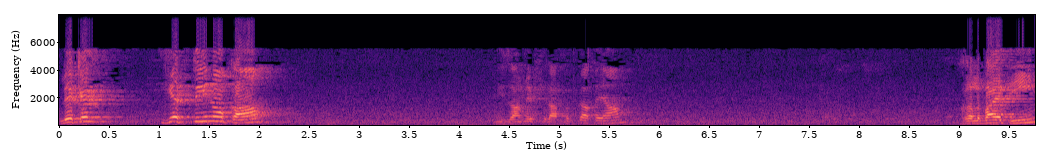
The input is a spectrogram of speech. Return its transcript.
لیکن یہ تینوں کام نظام خلافت کا قیام، غلبہ دین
